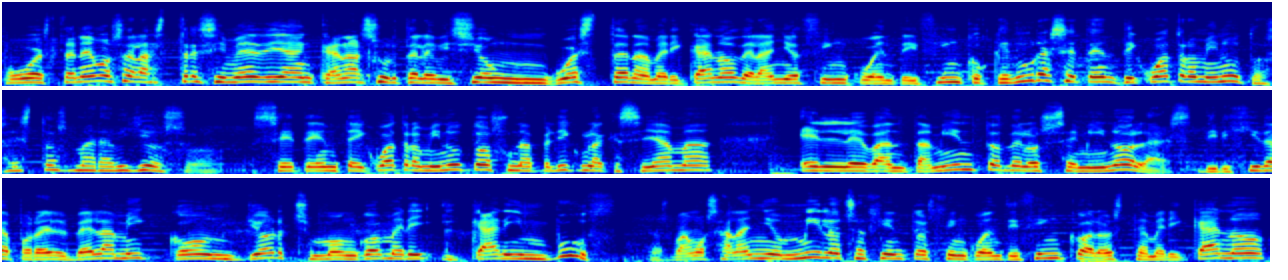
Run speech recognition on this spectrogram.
Pues tenemos a las 3 y media en Canal Sur Televisión un western americano del año 55 que dura 74 minutos. Esto es maravilloso. 74 minutos, una película que se llama El levantamiento de los Seminolas, dirigida por El Bellamy con George Montgomery y Karin Booth. Nos vamos al año 1855 al oeste americano,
